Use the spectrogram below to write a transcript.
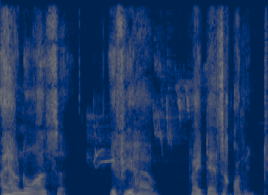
I have no answer. If you have, write as a comment.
